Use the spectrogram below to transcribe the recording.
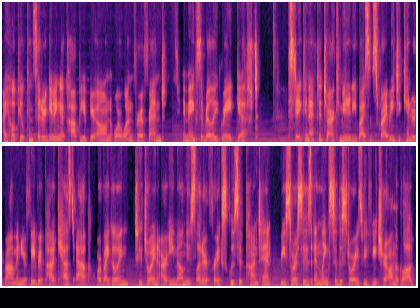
I hope you'll consider getting a copy of your own or one for a friend. It makes a really great gift. Stay connected to our community by subscribing to Kindred Mom in your favorite podcast app or by going to join our email newsletter for exclusive content, resources, and links to the stories we feature on the blog.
